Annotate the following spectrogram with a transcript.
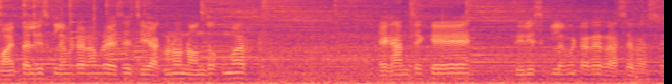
পঁয়তাল্লিশ কিলোমিটার আমরা এসেছি। এখনও নন্দকুমার এখান থেকে তিরিশ কিলোমিটারের আশেপাশে।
